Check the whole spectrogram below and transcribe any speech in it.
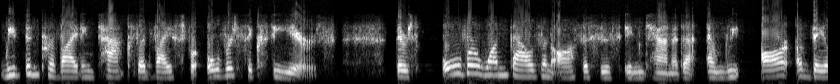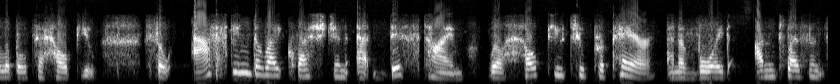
we've been providing tax advice for over 60 years. There's over 1,000 offices in Canada, and we are available to help you. So asking the right question at this time will help you to prepare and avoid unpleasant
